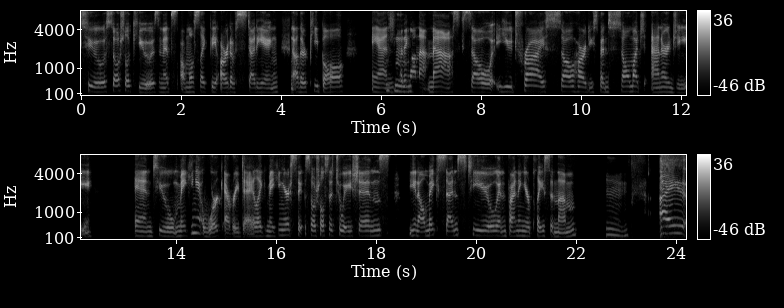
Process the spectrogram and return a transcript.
to social cues and it's almost like the art of studying other people and mm-hmm. putting on that mask so you try so hard you spend so much energy into making it work every day like making your social situations you know make sense to you and finding your place in them mm. i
